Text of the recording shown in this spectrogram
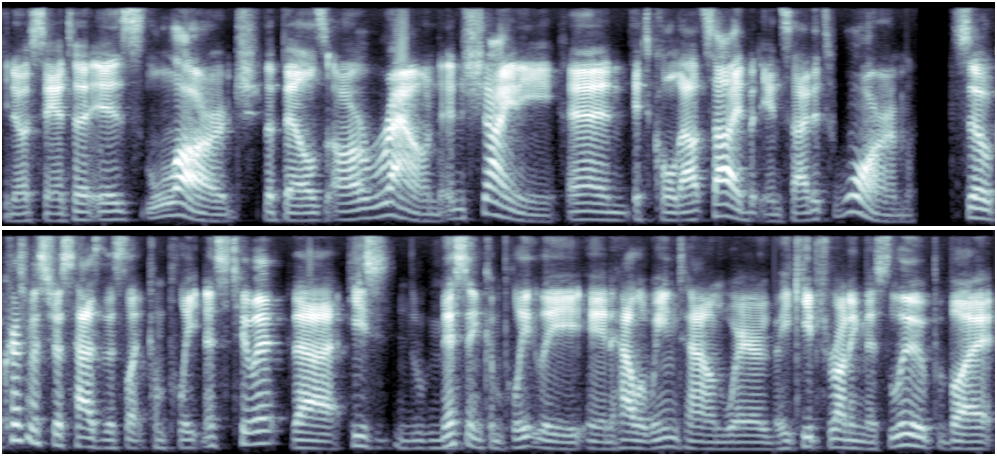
You know, Santa is large, the bells are round and shiny, and it's cold outside, but inside it's warm. So Christmas just has this like completeness to it that he's missing completely in Halloween Town where he keeps running this loop, but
